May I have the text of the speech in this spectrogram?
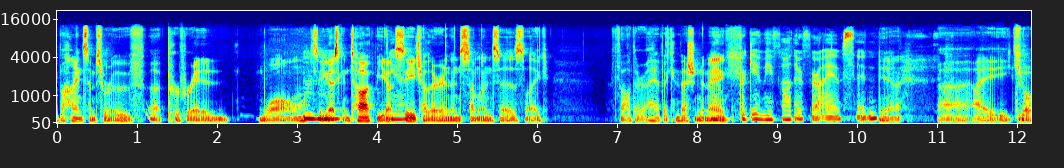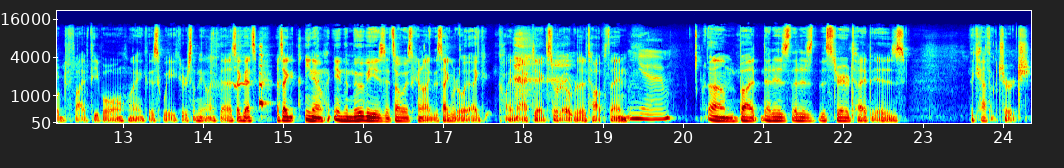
behind some sort of uh, perforated wall, so you guys can talk, but you don't Mm-hmm. Yeah. see each other. And then someone says like, "Father, I have a confession to make." Forgive me, Father, for I have sinned. yeah uh, i killed five people like this week or something like that it's like that's that's like you know in the movies it's always kind of like this like really like climactic sort of over the top thing Yeah. um but that is that is the stereotype is the catholic church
